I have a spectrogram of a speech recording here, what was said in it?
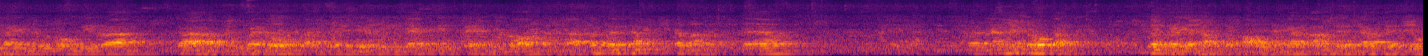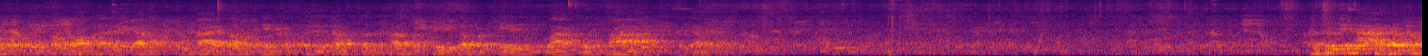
ไทยนุโมวีระเก้าคุณไพโรจน์ตังเวเสรีและสิบแม่คุณร้องต่างๆก็เชิญครับกำลังแล้ว นั่งให้ตรงกับเครื่องกายธรรมกระเป๋านะครับข้าเชิญครับเชิญยกประเคนพร้อมๆกันเลยครับผู้ชายก็ประเคนกับมือครับส่วนภาพสตรีก็ประเคนวางบนผ้านะครับชุดที่ห้าครับ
